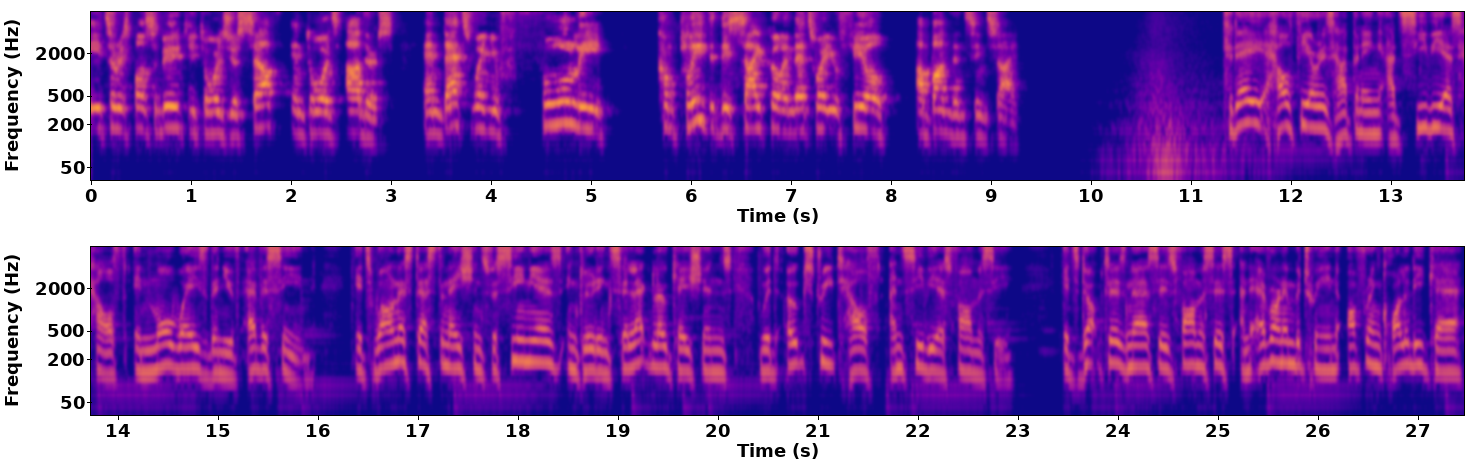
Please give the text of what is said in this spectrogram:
it's a responsibility towards yourself and towards others and that's when you fully complete this cycle and that's where you feel abundance inside Today, healthier is happening at CVS Health in more ways than you've ever seen. It's wellness destinations for seniors, including select locations with Oak Street Health and CVS Pharmacy. It's doctors, nurses, pharmacists, and everyone in between offering quality care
